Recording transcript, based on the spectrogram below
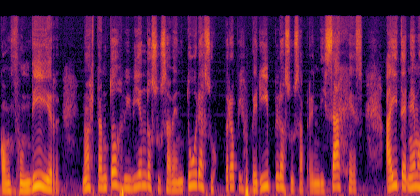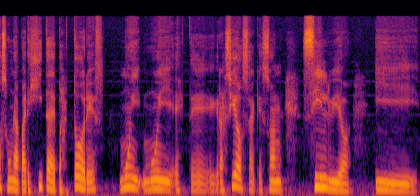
confundir, ¿no? Están todos viviendo sus aventuras, sus propios periplos, sus aprendizajes. Ahí tenemos una parejita de pastores muy, muy este, graciosa, que son Silvio y,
